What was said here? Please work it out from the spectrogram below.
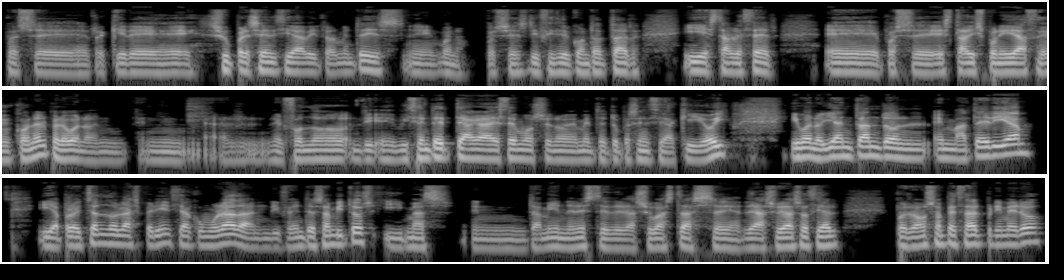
pues eh, requiere su presencia habitualmente y es, eh, bueno, pues es difícil contactar y establecer pues esta disponibilidad con él, pero bueno, en, en, el fondo, Vicente, te agradecemos enormemente tu presencia aquí hoy. Y bueno, ya entrando en, materia y aprovechando la experiencia acumulada en diferentes ámbitos y más también en este de las subastas de la seguridad social, pues vamos a empezar primero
